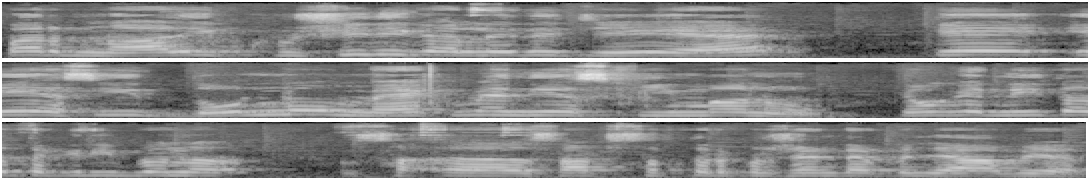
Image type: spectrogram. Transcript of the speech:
ਪਰ ਨਾਲ ਹੀ ਖੁਸ਼ੀ ਦੀ ਗੱਲ ਇਹਦੇ 'ਚ ਇਹ ਹੈ ਕਿ ਇਹ ਅਸੀਂ ਦੋਨੋਂ ਮਹਿਕਮਿਆਂ ਦੀਆਂ ਸਕੀਮਾਂ ਨੂੰ, ਕਿਉਂਕਿ ਨਹੀਂ ਤਾਂ ਤਕਰੀਬਨ 60-70% ਹੈ ਪੰਜਾਬ 'ਚ,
